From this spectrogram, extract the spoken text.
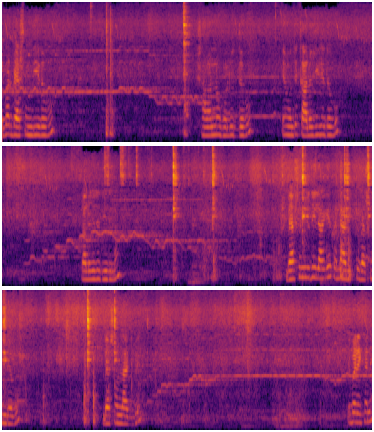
এবার বেসন দিয়ে দেবো। সামান্য হলুদ দেবো। এর মধ্যে কালো জিরে দেবো। কালো জিরে দিয়ে দিলাম। বেসন যদি লাগে, তাহলে আর একটু বেসন দেবো। বেসন লাগবে। এবার এখানে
